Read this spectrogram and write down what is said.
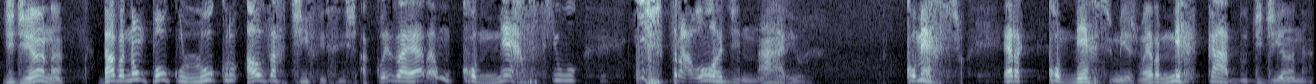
de Diana, dava não pouco lucro aos artífices. A coisa era um comércio extraordinário. Comércio. Era comércio mesmo, era mercado de Diana.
